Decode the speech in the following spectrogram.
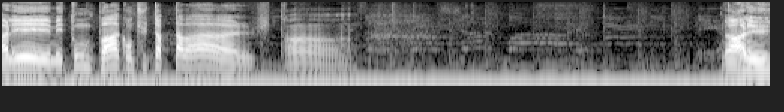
Allez, mais tombe pas quand tu tapes ta balle, putain. Allez.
